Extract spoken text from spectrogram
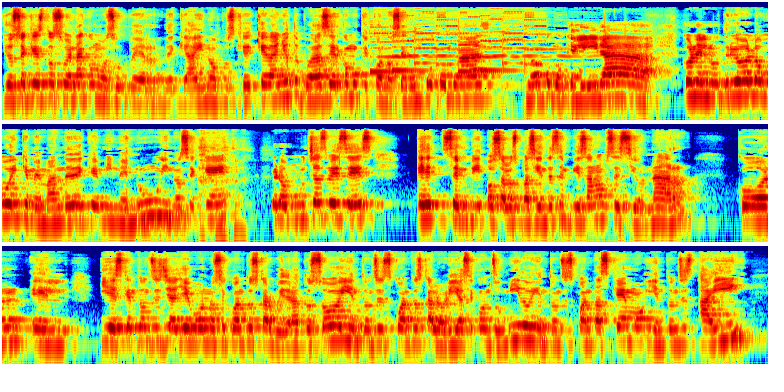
Yo sé que esto suena como súper de que, ay, no, pues ¿qué, ¿qué, daño te puede hacer como que conocer un poco más, ¿no? Como que ir a, con el nutriólogo y que me mande de que mi menú y no sé qué. pero muchas veces eh, o sea, los pacientes empiezan a obsesionar con el, y es que entonces ya llevo no sé cuántos carbohidratos hoy, entonces cuántas calorías he consumido y entonces cuántas quemo, y entonces ahí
